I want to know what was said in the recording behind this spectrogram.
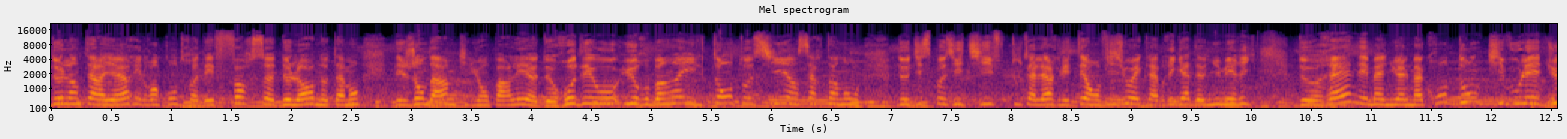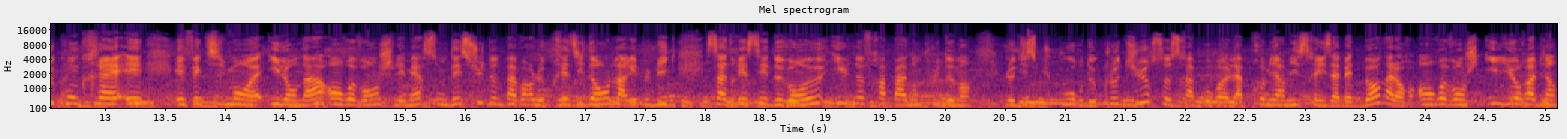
de l'Intérieur. Il rencontre des forces de l'ordre, notamment des gendarmes qui lui ont parlé de rodéo urbain. Il tente aussi un certain nombre de dispositifs. Tout à l'heure, il était en visio avec la brigade numérique de Rennes, Emmanuel Macron, donc qui voulait du concret et effectivement, euh, il en a. En revanche, les maires sont déçus de ne pas voir le président de la République s'adresser devant eux. Il ne fera pas non plus demain le discours de clôture. Ce sera pour la première ministre Elisabeth Borne. Alors en revanche, il y aura bien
